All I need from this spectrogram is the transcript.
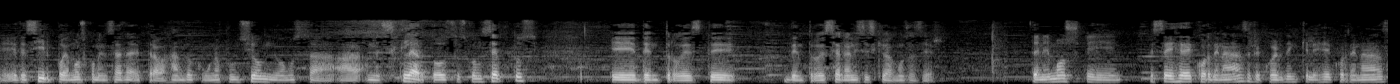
Eh, es decir, podemos comenzar eh, trabajando con una función y vamos a, mezclar todos estos conceptos eh, dentro, de este, dentro de este análisis que vamos a hacer. Tenemos este eje de coordenadas, recuerden que el eje de coordenadas,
